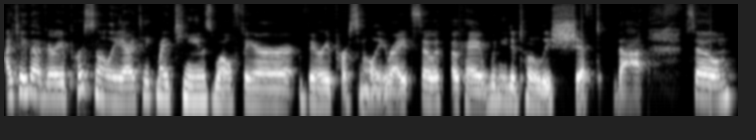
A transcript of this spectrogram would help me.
I take that very personally. I take my team's welfare very personally, right? So, it's okay, we need to totally shift that. So,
